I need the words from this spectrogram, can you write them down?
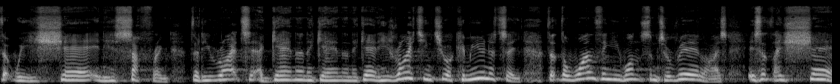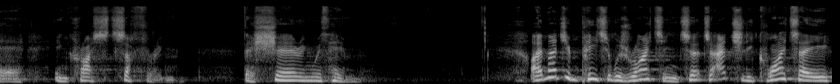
that we share in his suffering, that he writes it again and again and again. He's writing to a community that the one thing he wants them to realize is that they share in Christ's suffering. They're sharing with him. I imagine Peter was writing to, to actually quite a,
